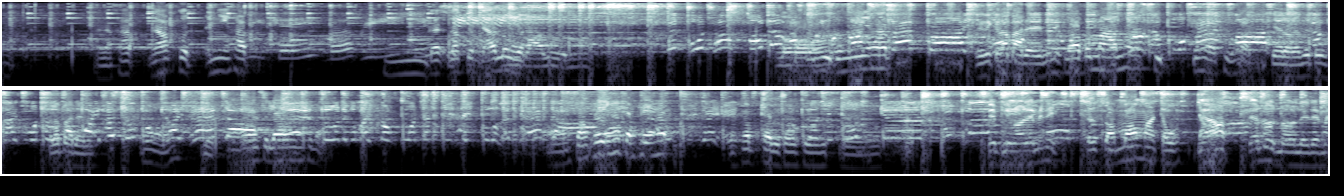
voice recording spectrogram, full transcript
ครับเอาละครับ แล้วกดอันนี้ครับ นี่ก็แล้วกดดาวน์โหลดดาวน์โหลดนะครับรออยู่ตรงนี้นะครับนี่กระบาดอะไรนั่นรอประมาณ50วินาทีครับเดี๋ยวเราไม่ต้องกระบาดอะไรอ่าอ่าเสร็จแล้วนะครับอ่าฟังเพลงครับฟังเพลงครับ นะครับขอไปฟังเพลงเออเป็นเพลงรอเลยไหมนี่เดี๋ยวสองมองมาโจเดี๋ยวเดี๋ยวโหลดนอนเลยได้ไหม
